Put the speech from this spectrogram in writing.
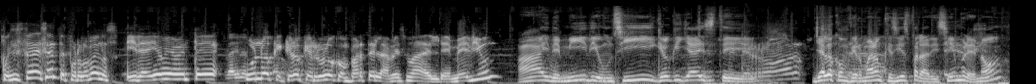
pues esté decente por lo menos. Y de ahí obviamente uno que creo que Rulo comparte la misma, el de Medium. Ay, de Medium, sí, creo que ya este. Terror. Ya lo confirmaron que sí es para diciembre, ¿no?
